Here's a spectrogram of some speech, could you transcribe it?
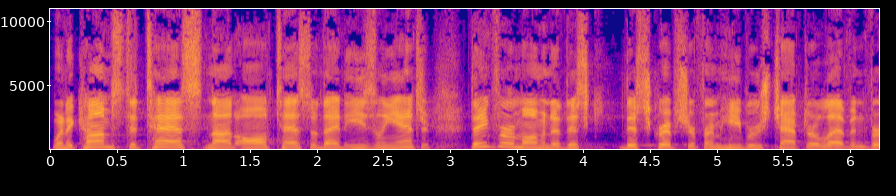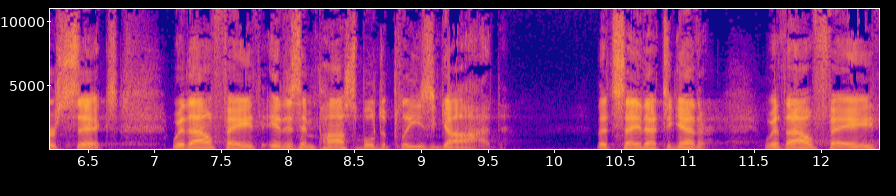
When it comes to tests, not all tests are that easily answered. Think for a moment of this, this scripture from Hebrews chapter 11, verse 6. Without faith, it is impossible to please God. Let's say that together. Without faith,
